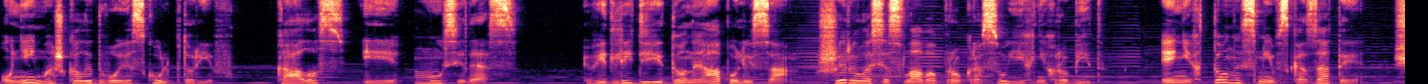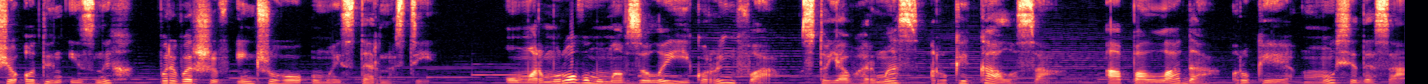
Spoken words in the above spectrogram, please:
у ній мешкали двоє скульпторів Калос і Мусідес. Від Лідії до Неаполіса ширилася слава про красу їхніх робіт, і ніхто не смів сказати, що один із них перевершив іншого у майстерності. У мармуровому мавзолеї Коринфа стояв Гермес руки Калоса, а Паллада руки Мусідеса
